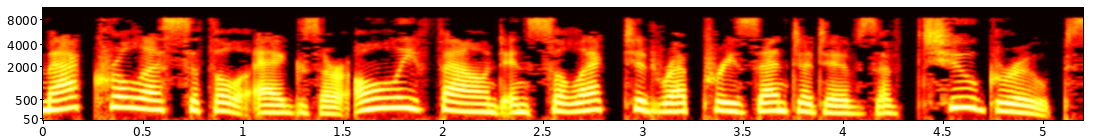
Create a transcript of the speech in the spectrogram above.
Macrolecithal eggs are only found in selected representatives of two groups,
